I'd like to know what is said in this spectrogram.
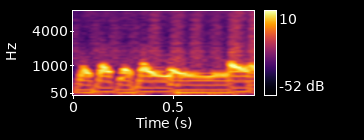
Bye-bye.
